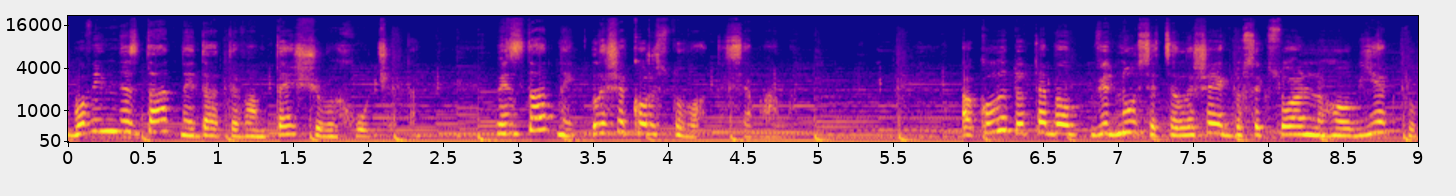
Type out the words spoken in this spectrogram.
Бо він не здатний дати вам те, що ви хочете. Він здатний лише користуватися вами. А коли до тебе відносяться лише як до сексуального об'єкту,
